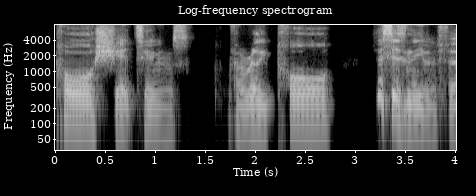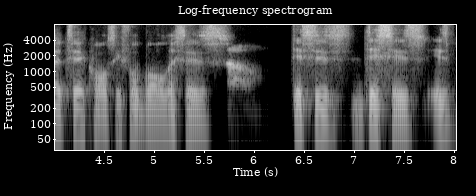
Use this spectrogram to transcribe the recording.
poor shit teams for really poor. This isn't even third tier quality football. This is No. this is this is is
